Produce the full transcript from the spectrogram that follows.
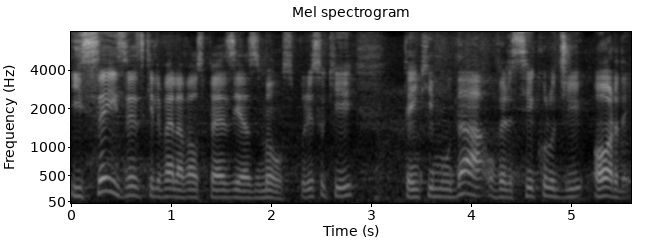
e seis vezes que ele vai lavar os pés e as mãos, por isso que tem que mudar o versículo de ordem.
